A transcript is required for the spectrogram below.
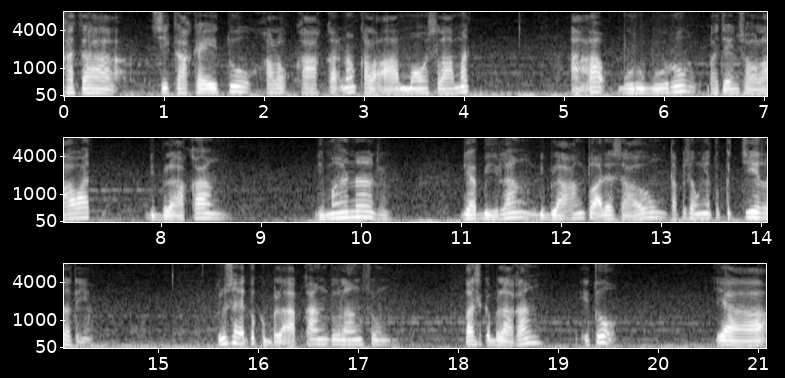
Kata si kakek itu kalau kakak no kalau A mau selamat AA buru-buru bacain sholawat di belakang. Di mana? Tuh dia bilang di belakang tuh ada saung tapi saungnya tuh kecil katanya. Terus saya tuh ke belakang tuh langsung. Pas ke belakang itu ya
